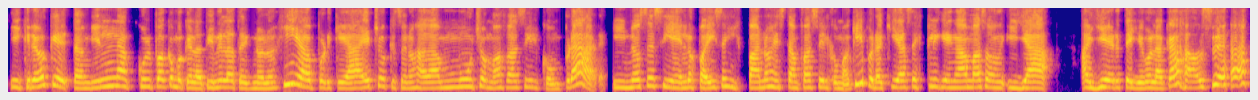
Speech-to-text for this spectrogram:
y creo que también la culpa como que la tiene la tecnología porque ha hecho que se nos haga mucho más fácil comprar. Y no sé si en los países hispanos es tan fácil como aquí, pero aquí haces clic en Amazon y ya ayer te llegó la caja, o sea,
